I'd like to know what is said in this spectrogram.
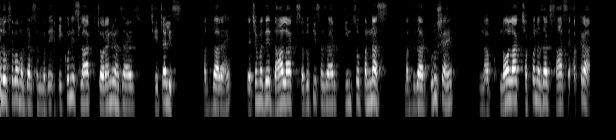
लोकसभा मतदारसंघामध्ये एकोणीस लाख चौऱ्याण्णव हजार छेचाळीस मतदार आहे. त्याच्यामध्ये दहा लाख सदोतीस हजार तीनशे पन्नास मतदार पुरुष आहे. न- नऊ लाख छप्पन हजार सहाशे अकरा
